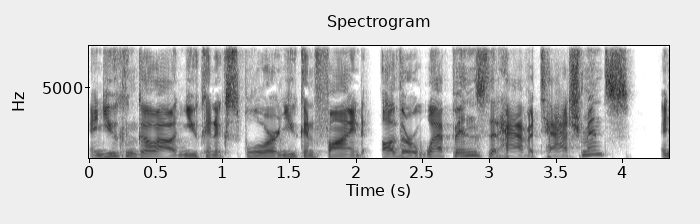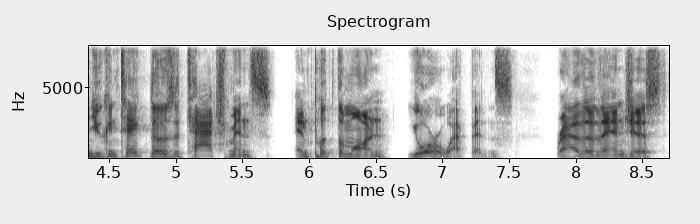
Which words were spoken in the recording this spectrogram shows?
and you can go out and you can explore and you can find other weapons that have attachments, and you can take those attachments and put them on your weapons rather than just,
